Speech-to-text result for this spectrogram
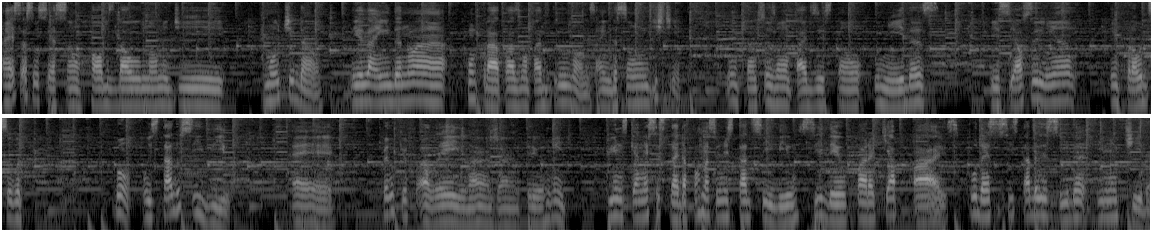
A essa associação, Hobbes dá o nome de multidão. Ele ainda não há contrato às vontades dos homens, ainda são distintas. No entanto, suas vontades estão unidas e se auxiliam em prol de seu. Bom, o Estado Civil, é, pelo que eu falei lá já anteriormente, vimos que a necessidade da formação de Estado civil se deu para que a paz pudesse ser estabelecida e mantida.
